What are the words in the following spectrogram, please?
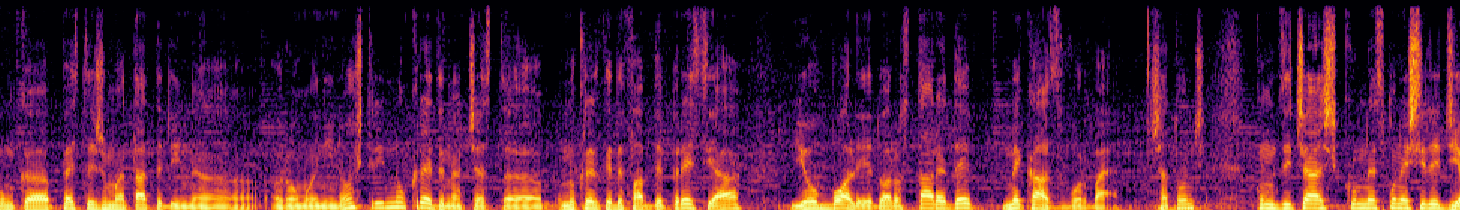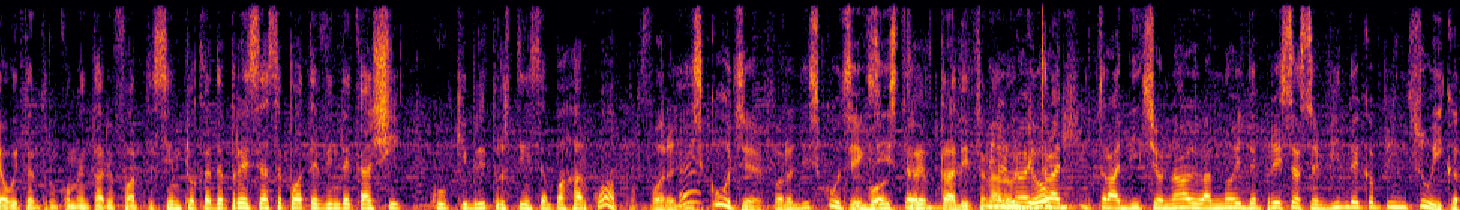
cum că peste jumătate din uh, românii noștri nu cred în această, nu cred că de fapt depresia e o boală, e doar o stare de necaz, vorba aia. Și atunci, cum zicea și cum ne spune și regia, uite într-un comentariu foarte simplu, că depresia se poate vindeca și cu chibrituri stinse în pahar cu apă. Fără discuție, fără discuție. Vo- Există... cred tradiționalul Bine, noi de ochi. tra- tradițional la noi depresia se vindecă prin țuică.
